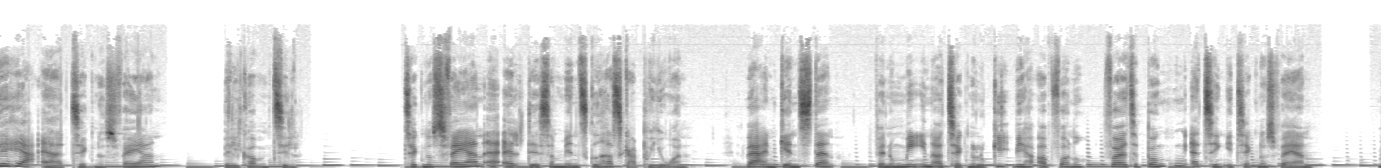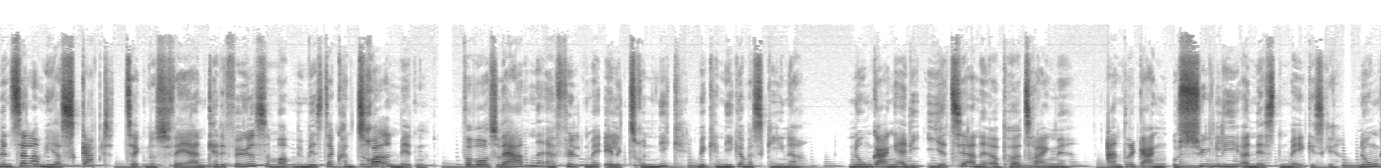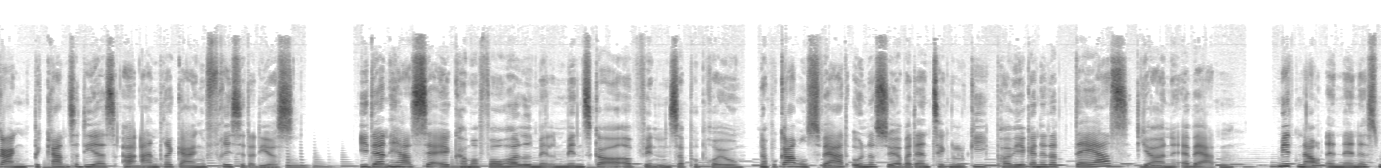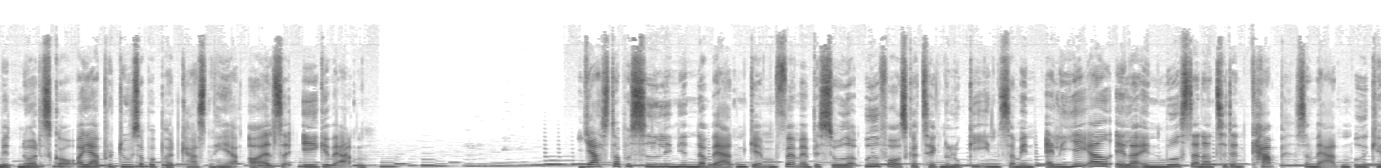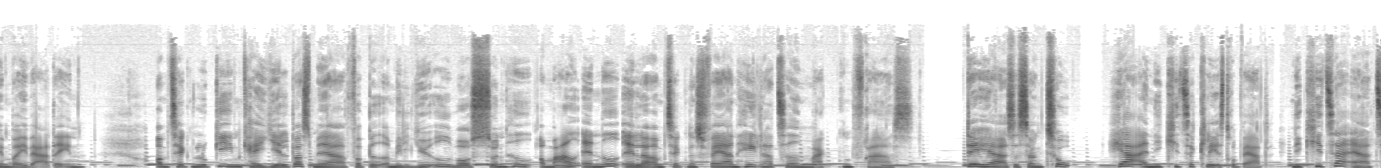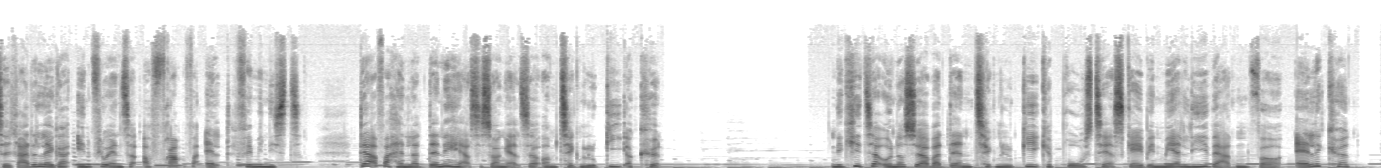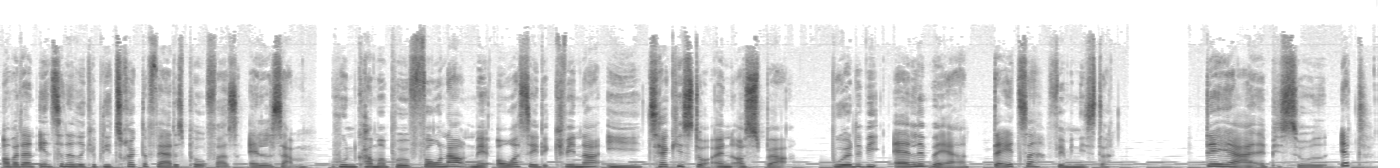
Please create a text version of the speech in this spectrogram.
Det her er Teknosfæren. Velkommen til. Teknosfæren er alt det, som mennesket har skabt på jorden. Hver en genstand, fænomen og teknologi, vi har opfundet, fører til bunken af ting i teknosfæren. Men selvom vi har skabt teknosfæren, kan det føles som om, vi mister kontrollen med den. For vores verden er fyldt med elektronik, mekanik og maskiner. Nogle gange er de irriterende og påtrængende, andre gange usynlige og næsten magiske. Nogle gange begrænser de os, og andre gange frisætter de os. I den her serie kommer forholdet mellem mennesker og opfindelser på prøve, når programmet svært undersøger, hvordan teknologi påvirker netop deres hjørne af verden. Mit navn er Nana Schmidt Nordeskov, og jeg er producer på podcasten her, og altså ikke verden. Jeg står på sidelinjen, når verden gennem fem episoder udforsker teknologien som en allieret eller en modstander til den kamp, som verden udkæmper i hverdagen. Om teknologien kan hjælpe os med at forbedre miljøet, vores sundhed og meget andet, eller om teknosfæren helt har taget magten fra os. Det her er sæson 2. Her er Nikita Klæstrup vært. Nikita er tilrettelægger, influencer og frem for alt feminist. Derfor handler denne her sæson altså om teknologi og køn. Nikita undersøger, hvordan teknologi kan bruges til at skabe en mere lige verden for alle køn, og hvordan internettet kan blive trygt og færdes på for os alle sammen. Hun kommer på fornavn med oversete kvinder i tech-historien og spørger, burde vi alle være datafeminister? Det her er episode 1.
